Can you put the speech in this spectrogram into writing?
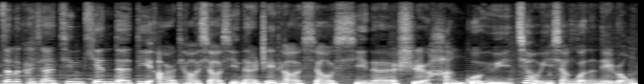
再来看一下今天的第二条消息，那这条消息呢是韩国语教育相关的内容。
